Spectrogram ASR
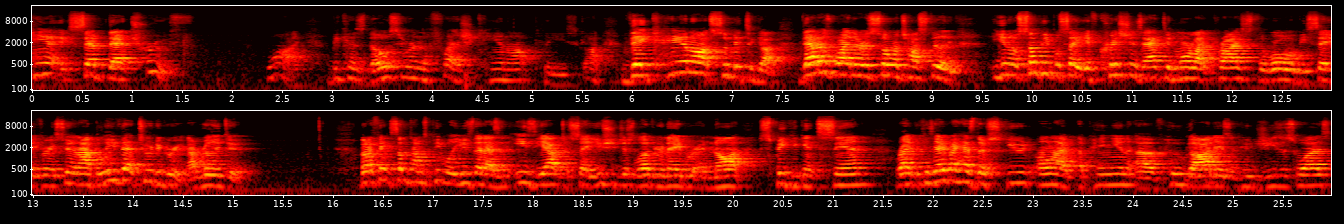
can't accept that truth. Why? Because those who are in the flesh cannot please God. They cannot submit to God. That is why there is so much hostility. You know, some people say if Christians acted more like Christ, the world would be saved very soon. And I believe that to a degree. I really do. But I think sometimes people use that as an easy out to say you should just love your neighbor and not speak against sin right? Because everybody has their skewed own opinion of who God is and who Jesus was.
